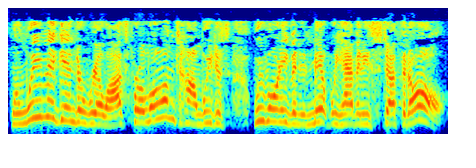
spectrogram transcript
When we begin to realize, for a long time, we just, we won't even admit we have any stuff at all.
